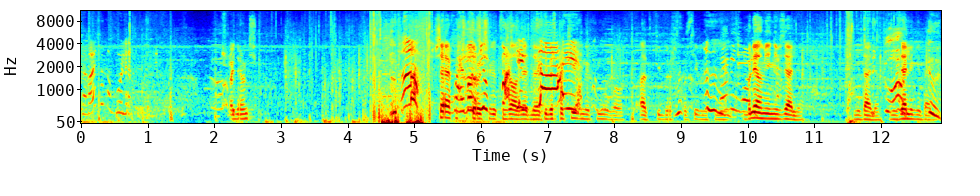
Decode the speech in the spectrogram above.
Давайте на более... Пойдемте. Why won't короче, you сказал для, для киберспортивных мувов. От киберспортивных мувов. Блин, мне не взяли. Не дали. Не взяли, не дали.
